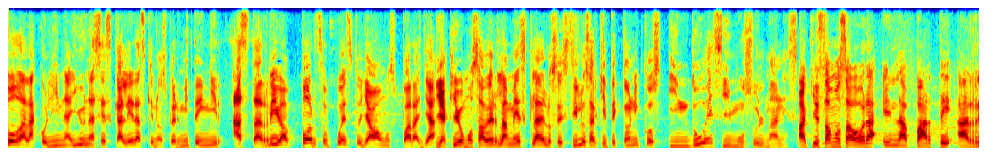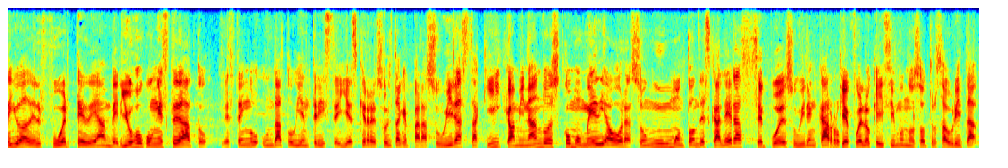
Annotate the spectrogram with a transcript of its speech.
toda la colina y unas escaleras que nos permiten ir hasta arriba. Por supuesto, ya vamos para allá. Y aquí vamos a ver la mezcla de los estilos arquitectónicos hindúes y musulmanes. Aquí estamos ahora en la parte arriba del fuerte de Amber. Y ojo con este dato, les tengo un dato bien triste y es que resulta que para subir hasta aquí, caminando es como media hora. Son un montón de escaleras, se puede subir en carro, que fue lo que hicimos nosotros ahorita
